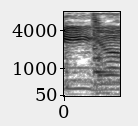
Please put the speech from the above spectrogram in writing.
María.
